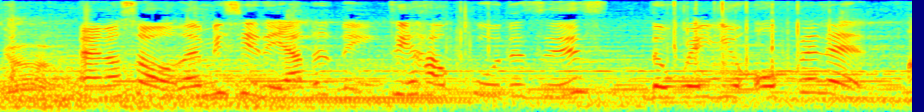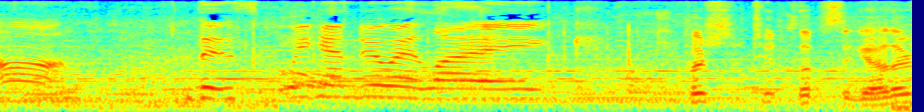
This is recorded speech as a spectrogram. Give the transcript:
Yeah. And also, let me see the other thing. See how cool this is? The way you open it. Uh, this, we can do it like... Push the two clips together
